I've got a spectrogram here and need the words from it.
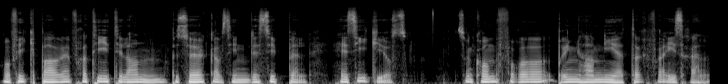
og fikk bare fra tid til annen besøk av sin disippel Hesikios, som kom for å bringe ham nyheter fra Israel.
